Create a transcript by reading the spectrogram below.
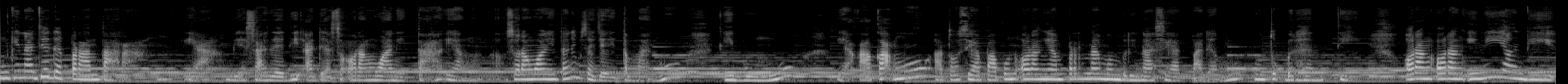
mungkin aja ada perantara, ya biasa jadi ada seorang wanita yang seorang wanita ini bisa jadi temanmu, ibumu, ya kakakmu atau siapa pun orang yang pernah memberi nasihat padamu untuk berhenti. Orang-orang ini yang di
